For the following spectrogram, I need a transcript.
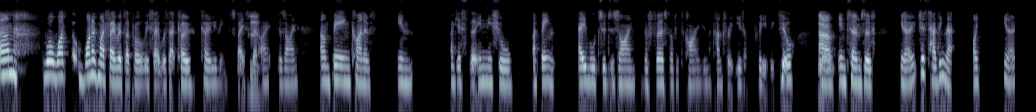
Um, well, one one of my favorites I'd probably say was that co co living space that I designed. Um, being kind of in, I guess the initial like being able to design the first of its kind in the country is a pretty big deal. Yeah. Um, in terms of, you know, just having that on, you know,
